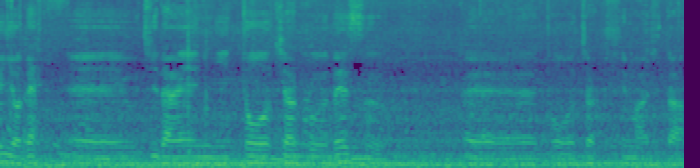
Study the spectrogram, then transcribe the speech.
いよね、えー、内田園に到着です、えー、到着しました。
